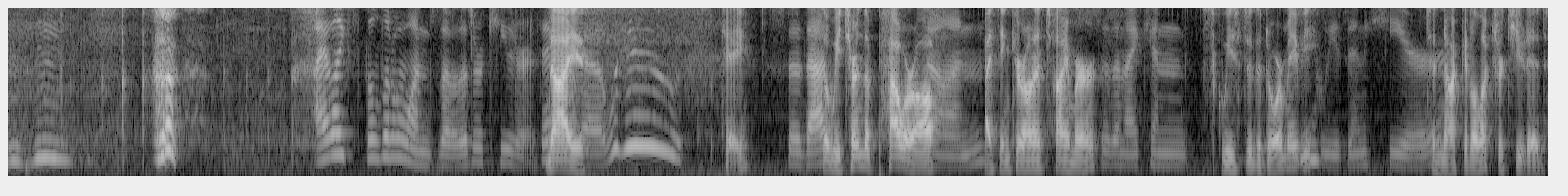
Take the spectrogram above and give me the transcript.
I liked the little ones though; those were cuter. There Nice. Woohoo! Okay. So that's So we turn the power off. done. I think you're on a timer. So then I can Squeeze through the door maybe squeeze in here to not get electrocuted.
